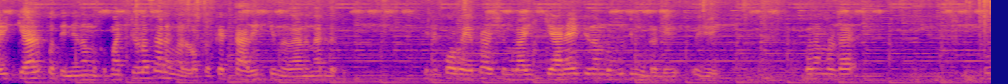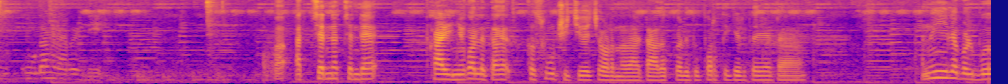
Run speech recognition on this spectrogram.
അഴിക്കാൾപ്പത്തിന് നമുക്ക് മറ്റുള്ള സ്ഥലങ്ങളിലൊക്കെ കെട്ടാതിരിക്കുന്നതാണ് നല്ലത്. പിന്നെ കുറേ പ്രാവശ്യം നമ്മൾ അഴിക്കാനായിട്ട് നമ്മൾ ബുദ്ധിമുട്ടേണ്ടി വരുവേ. അപ്പോൾ നമ്മളുടെ കൂടെ അങ്ങനെ റെഡി അപ്പോൾ അച്ഛൻ അച്ഛന്റെ കഴിഞ്ഞ കൊല്ലത്തെ ഒക്കെ സൂക്ഷിച്ച് വെച്ചോടുന്നതാട്ടോ അതൊക്കെ എടുത്ത് പുറത്തേക്ക് എടുത്ത ചേട്ടാ നീല ബൾബ്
